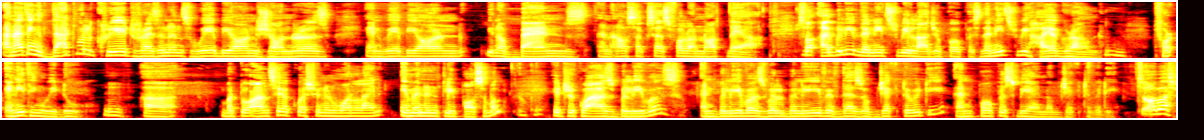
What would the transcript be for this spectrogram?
And I think that will create resonance way beyond genres and way beyond you know bands and how successful or not they are. So I believe there needs to be a larger purpose. There needs to be higher ground for anything we do. Uh, but to answer your question in one line, imminently possible. It requires believers, and believers will believe if there's objectivity and purpose behind objectivity. So Abbas,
